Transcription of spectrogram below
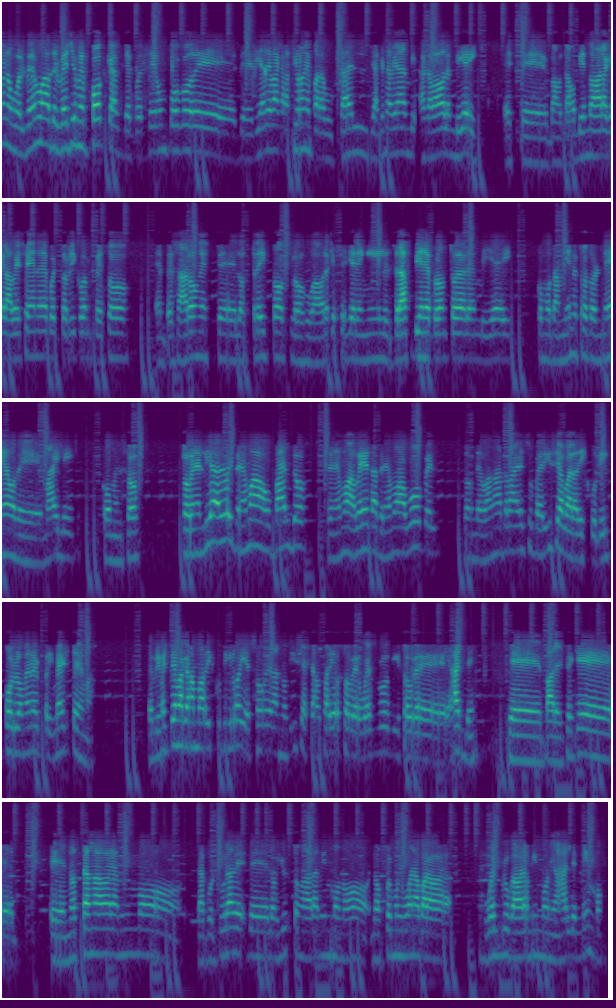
Bueno, volvemos a The Regiment Podcast después de un poco de, de día de vacaciones para buscar, ya que se había acabado el NBA. Este, estamos viendo ahora que la BCN de Puerto Rico empezó, empezaron este, los trade talks, los jugadores que se quieren ir, el draft viene pronto del NBA, como también nuestro torneo de My League comenzó. So, en el día de hoy tenemos a Osvaldo, tenemos a Beta, tenemos a Wopper, donde van a traer su pericia para discutir por lo menos el primer tema, el primer tema que vamos a discutir hoy es sobre las noticias que han salido sobre Westbrook y sobre Harden, que parece que eh, no están ahora mismo, la cultura de, los Houston ahora mismo no, no fue muy buena para Westbrook ahora mismo ni a Harden mismo,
